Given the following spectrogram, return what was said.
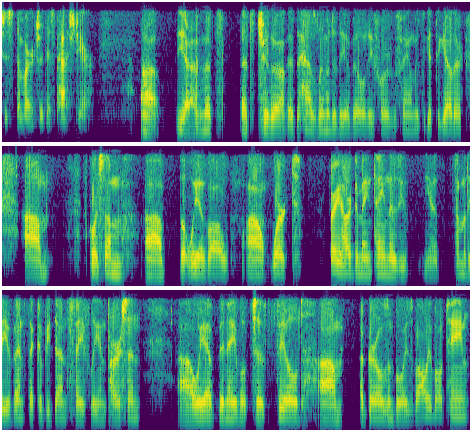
just the merger this past year? Uh, yeah, and that's that's true. The, it has limited the ability for the families to get together. Um, of course, some, uh, but we have all uh, worked very hard to maintain those, you know, some of the events that could be done safely in person. Uh, we have been able to field um, a girls and boys volleyball team,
